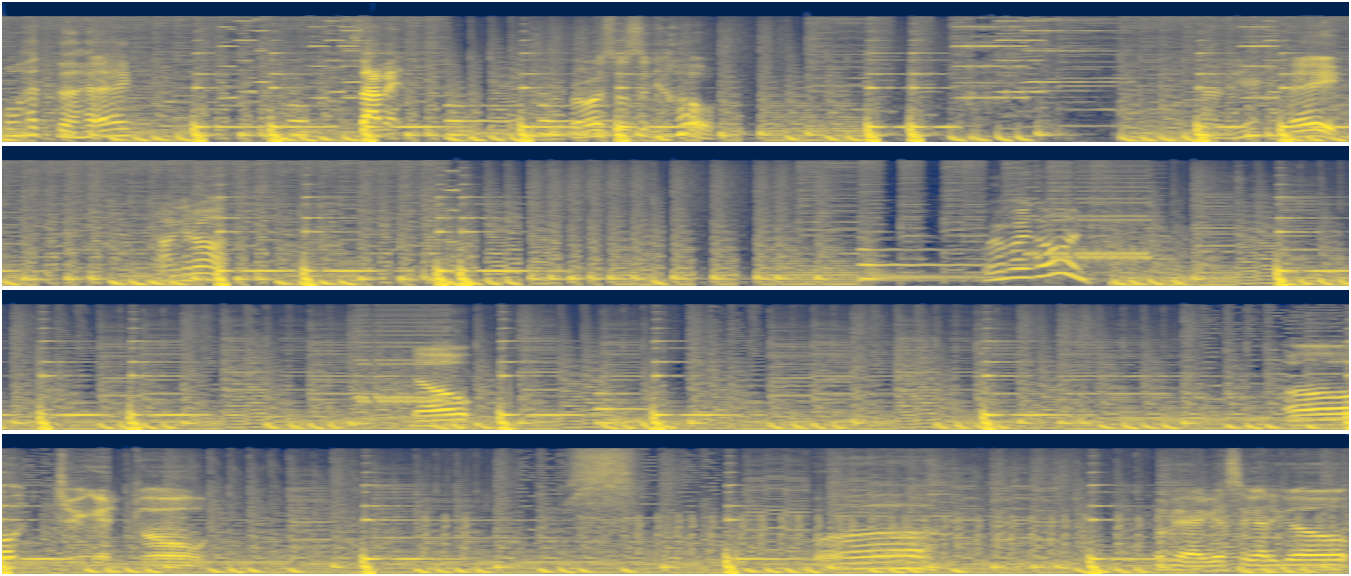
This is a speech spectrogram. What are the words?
What the heck? Stop it! Where am I supposed to go? Down here? Hey! Knock it off. Where am I going? No. Oh, dang it, go. Oh. Okay, I guess I gotta go.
